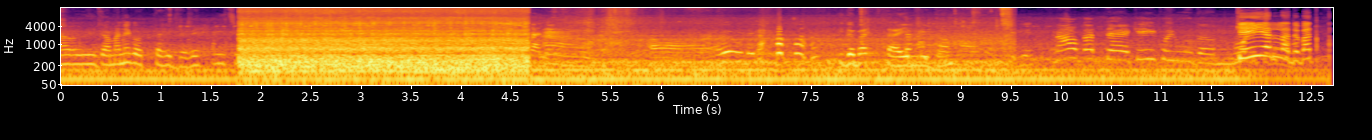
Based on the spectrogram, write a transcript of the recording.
ನಾವು ಈಗ ಮನೆಗೆ ಹೋಗ್ತಾ ಇದ್ದೇವೆ. ಈಚೆ? ಇದು ಭತ್ತ ಇಲ್ಲಿ. ನಾವು ಗದ್ದೆ ಕೇಯಿ ಕೊಯ್ಯುವುದು ಕೇಯಿ ಅಲ್ಲದು ಭತ್ತ.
